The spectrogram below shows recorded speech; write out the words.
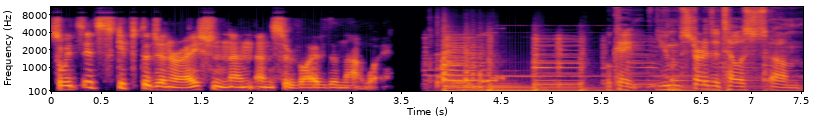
so it's it skipped a generation and, and survived in that way. Okay, you started to tell us, um,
